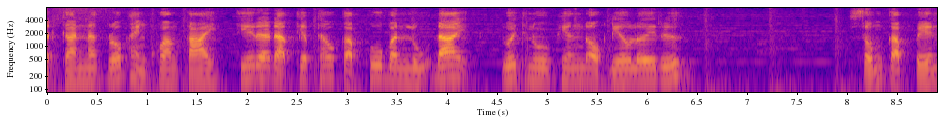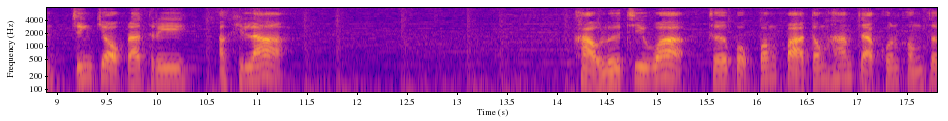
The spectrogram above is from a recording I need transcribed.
จัดการนักรบแห่งความตายที่ระดับเทียบเท่ากับผู้บรรลุได้ด้วยธนูเพียงดอกเดียวเลยหรือ สมกับเป็นจิงจอกราตรีอะคิล่าข่าวลือที่ว่าเธอปกป้องป่าต้องห้ามจากคนของจั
